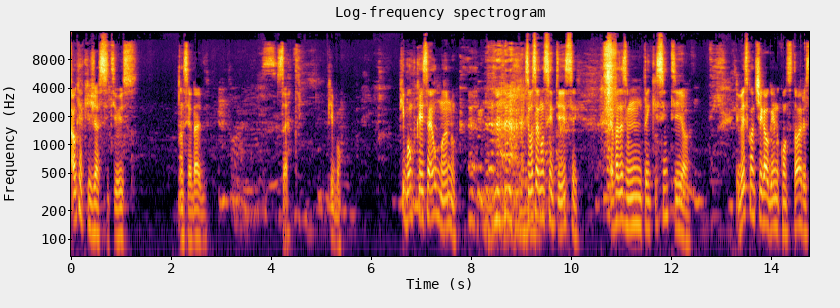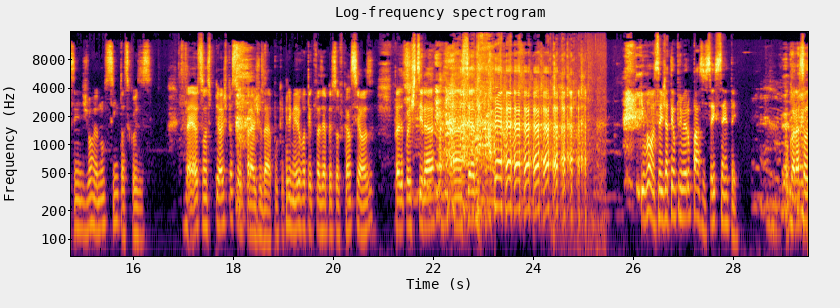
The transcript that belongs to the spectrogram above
Alguém aqui já sentiu isso? Ansiedade? certo. Que bom. Que bom porque isso é humano. Se você não sentisse, é fazer assim, hum, tem que sentir, ó. E vez quando chega alguém no consultório, assim, João, eu não sinto as coisas. É, são as piores pessoas para ajudar, porque primeiro eu vou ter que fazer a pessoa ficar ansiosa, para depois tirar a ansiedade. e bom, vocês já têm o primeiro passo, vocês sentem. O coração.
